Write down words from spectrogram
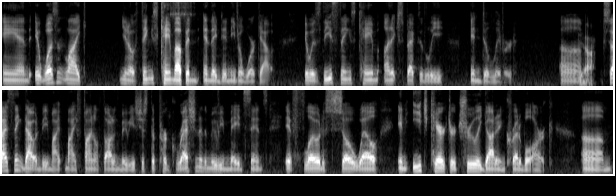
and it wasn't like, you know, things came up and and they didn't even work out. It was these things came unexpectedly and delivered. Um, Yeah. So I think that would be my, my final thought of the movie. It's just the progression of the movie made sense. It flowed so well, and each character truly got an incredible arc. Um,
